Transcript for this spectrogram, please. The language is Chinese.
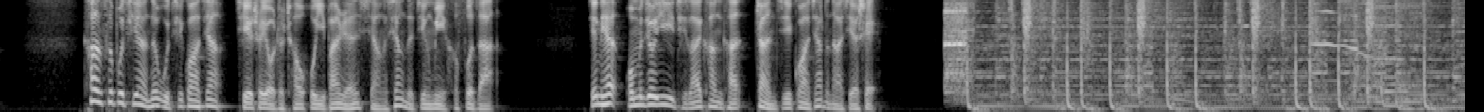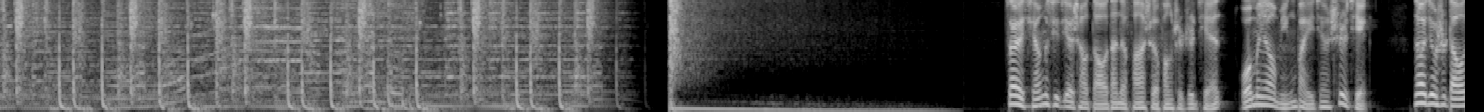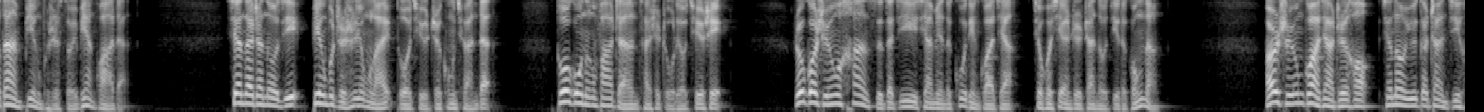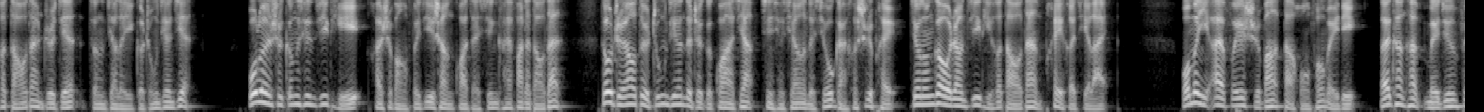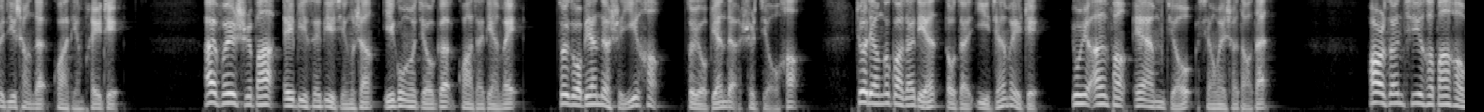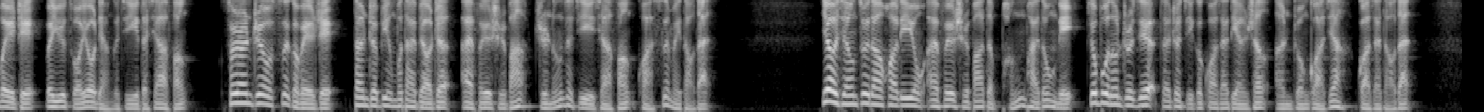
看似不起眼的武器挂架，其实有着超乎一般人想象的精密和复杂。今天，我们就一起来看看战机挂架的那些事。在详细介绍导弹的发射方式之前，我们要明白一件事情，那就是导弹并不是随便挂的。现代战斗机并不只是用来夺取制空权的，多功能发展才是主流趋势。如果使用焊死在机翼下面的固定挂架，就会限制战斗机的功能；而使用挂架之后，相当于在战机和导弹之间增加了一个中间件。不论是更新机体，还是往飞机上挂载新开发的导弹。都只要对中间的这个挂架进行相应的修改和适配，就能够让机体和导弹配合起来。我们以 F A 十八大黄蜂为例，来看看美军飞机上的挂点配置。F A 十八 A B C D 型上一共有九个挂载点位，最左边的是一号，最右边的是九号。这两个挂载点都在翼尖位置，用于安放 A M 九响尾蛇导弹。二三七和八号位置位于左右两个机翼的下方。虽然只有四个位置，但这并不代表着 F A 十八只能在机翼下方挂四枚导弹。要想最大化利用 F A 十八的澎湃动力，就不能直接在这几个挂载点上安装挂架挂载导弹，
